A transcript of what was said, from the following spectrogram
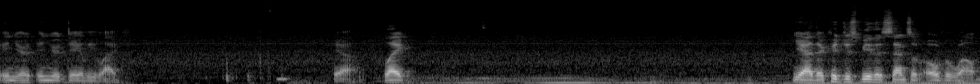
in your in your daily life yeah like yeah there could just be the sense of overwhelm.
